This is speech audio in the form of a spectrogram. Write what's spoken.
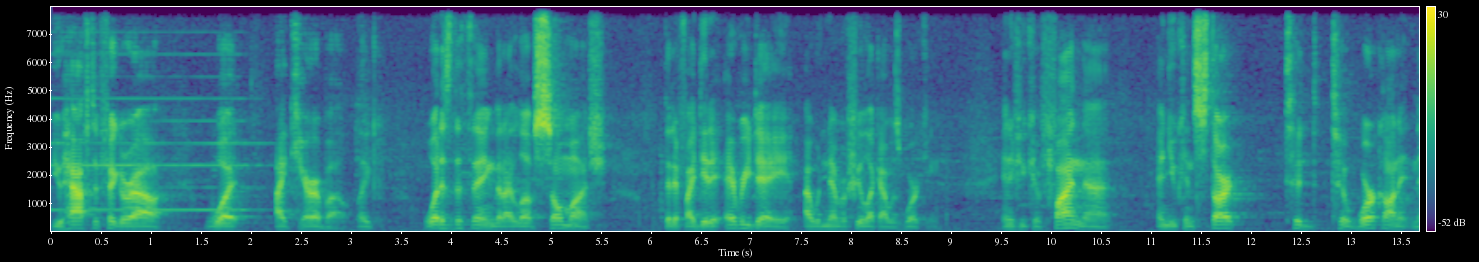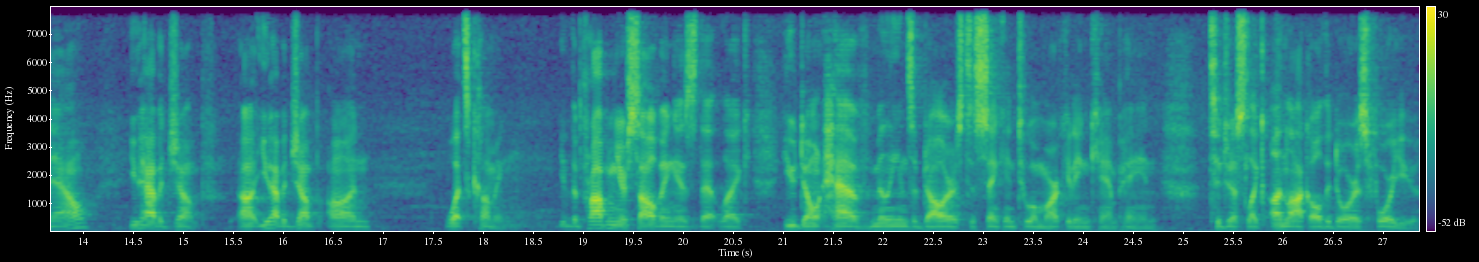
you have to figure out what I care about. Like, what is the thing that I love so much that if I did it every day, I would never feel like I was working? And if you can find that and you can start to, to work on it now, you have a jump. Uh, you have a jump on what's coming. The problem you're solving is that like you don't have millions of dollars to sink into a marketing campaign to just like unlock all the doors for you.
